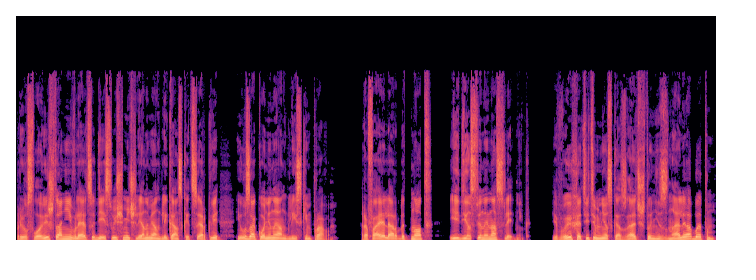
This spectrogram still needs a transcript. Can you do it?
при условии, что они являются действующими членами англиканской церкви и узаконены английским правом. Рафаэль Арбетнот — единственный наследник. И вы хотите мне сказать, что не знали об этом?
